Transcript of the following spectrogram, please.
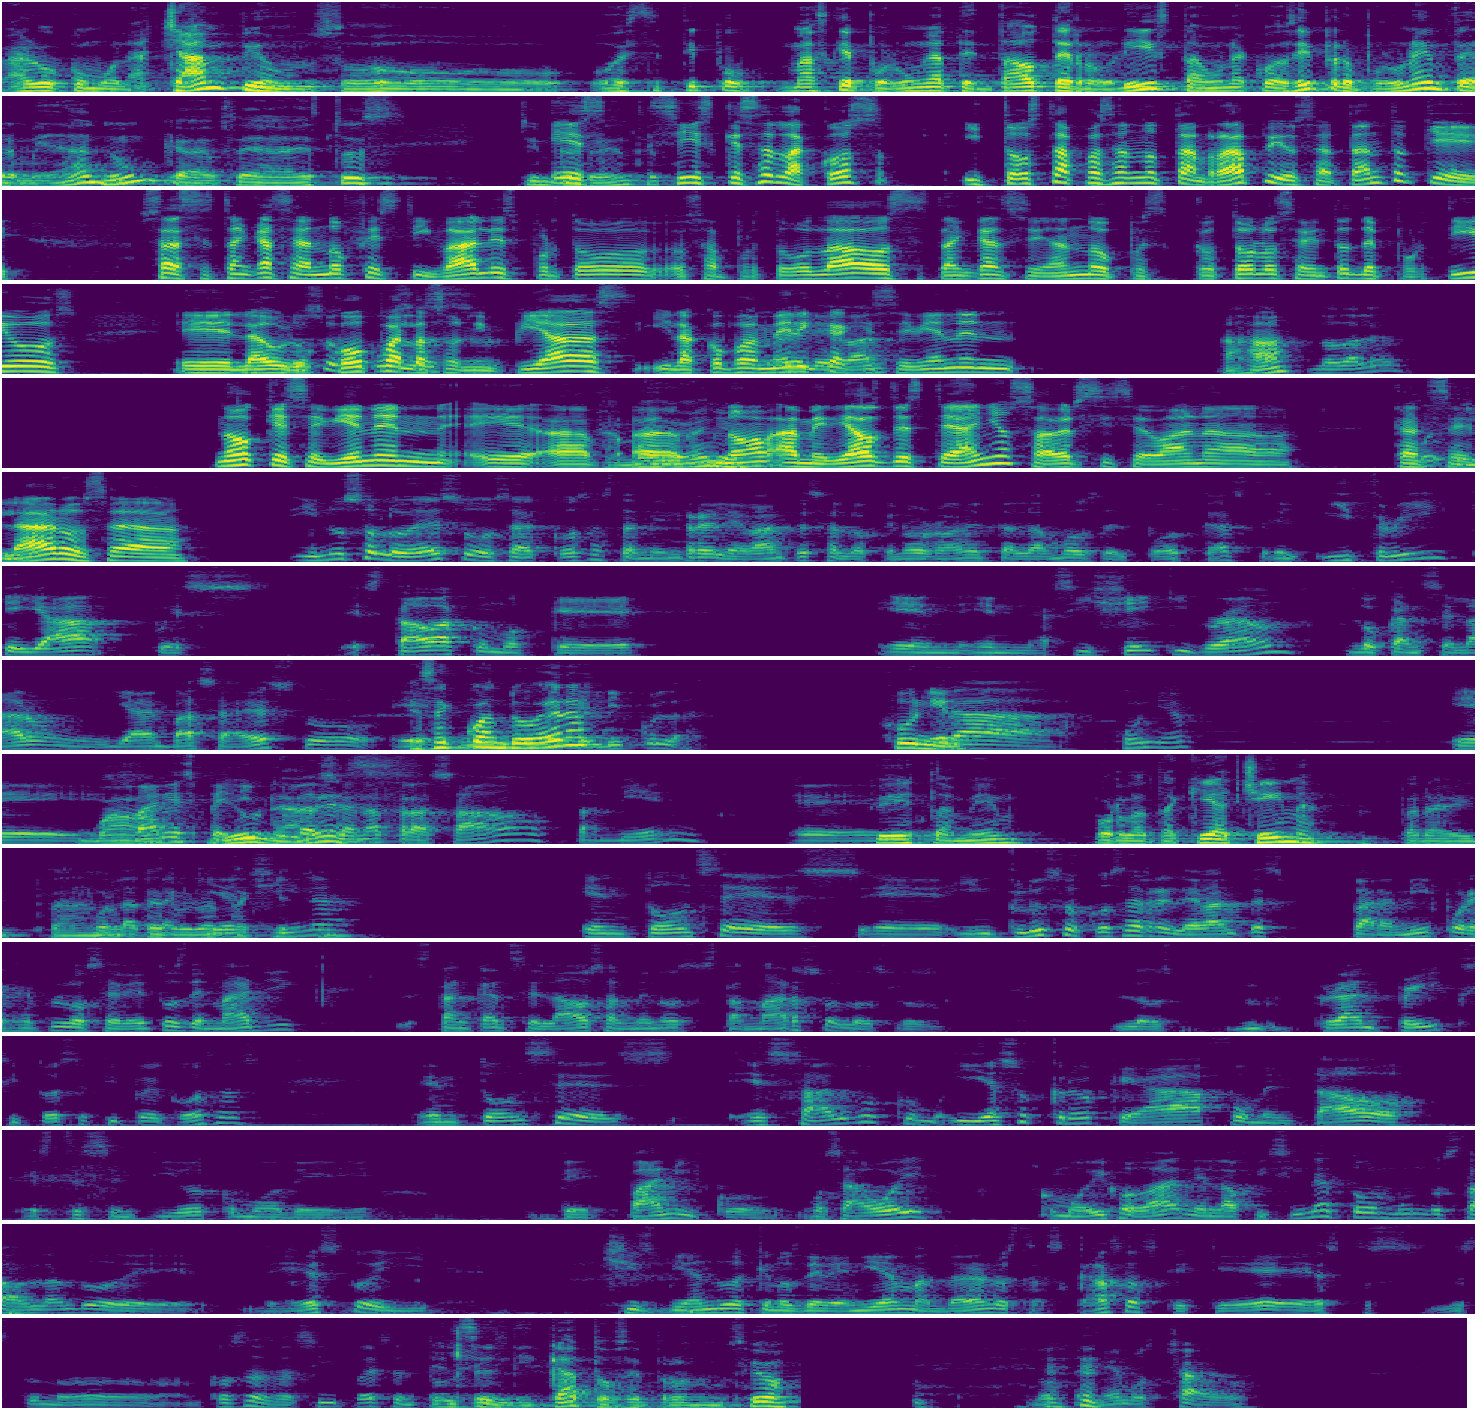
algo como la Champions o, este tipo, más que por un atentado terrorista, una cosa así, pero por una enfermedad nunca. O sea, esto es sí, es que esa es la cosa. Y todo está pasando tan rápido, o sea, tanto que, o sea, se están cancelando festivales por todo, o sea, por todos lados, se están cancelando, pues, todos los eventos deportivos, eh, la Eurocopa, las Olimpiadas y la Copa América que se vienen. Ajá. No, dale. No, que se vienen eh, a, a, mediados de este año, a ver si se van a cancelar, o sea... Y no solo eso, o sea, cosas también relevantes a lo que normalmente hablamos del podcast. El E3, que ya, pues, estaba como que en, en así shaky ground, lo cancelaron ya en base a esto. ¿Ese cuándo era? Película. Junio. Era junio. Eh, varias películas se han atrasado también. Eh, sí, también. Por la taquilla china, para, para por la taquilla, china. Entonces, eh, incluso cosas relevantes para mí, por ejemplo, los eventos de Magic están cancelados al menos hasta marzo, los, los, los Grand Prix y todo ese tipo de cosas. Entonces, es algo como, y eso creo que ha fomentado este sentido como de, de pánico. O sea, hoy, como dijo Dan, en la oficina todo el mundo está hablando de, de esto y chismeando de que nos deberían mandar a nuestras casas, que, que esto, esto no, cosas así, pues. Entonces, el sindicato se pronunció. No tenemos, chavo.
